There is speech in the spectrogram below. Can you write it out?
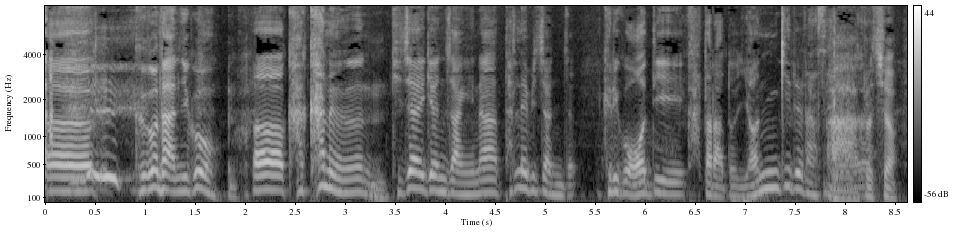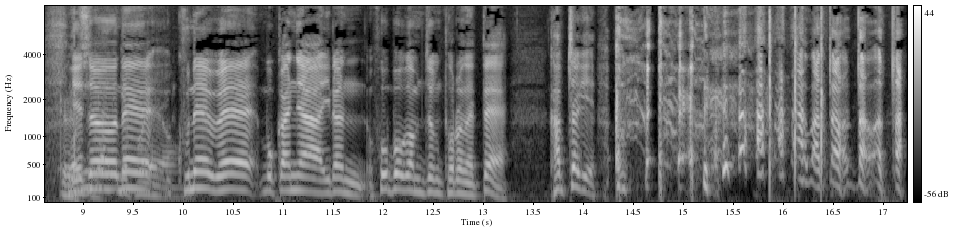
어, 그건 아니고 어, 각하는 기자회견장이나 텔레비전 그리고 어디 가더라도 연기를 하세요. 아, 그렇죠. 예전에? 군에 왜 못 갔냐 이런 후보 검증 토론회 때 갑자기 맞다, 맞다, 맞다.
